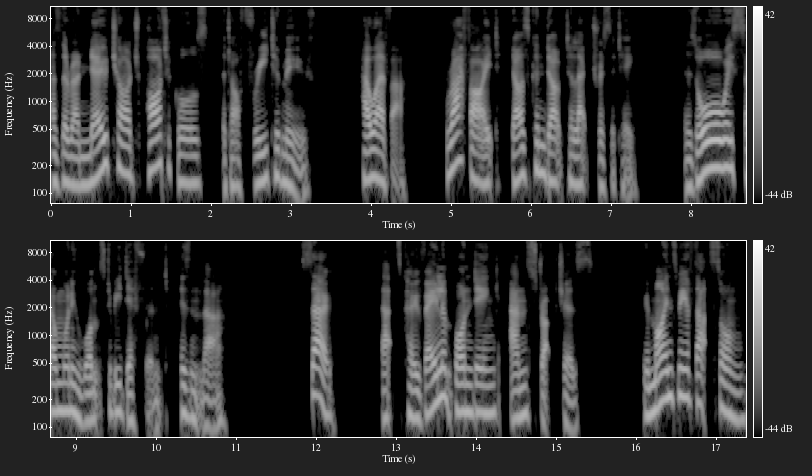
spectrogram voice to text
as there are no charged particles that are free to move. However, graphite does conduct electricity. There's always someone who wants to be different, isn't there? So, that's covalent bonding and structures. Reminds me of that song.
